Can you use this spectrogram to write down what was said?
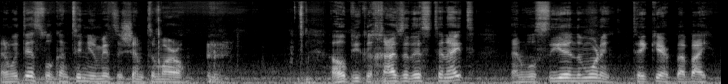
And with this, we'll continue Mitzvah Shem tomorrow. I hope you can chaza this tonight, and we'll see you in the morning. Take care. Bye bye.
